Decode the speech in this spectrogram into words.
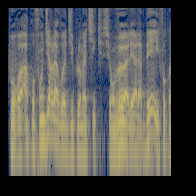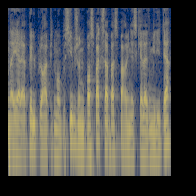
pour approfondir la voie diplomatique. Si on veut aller à la paix, il faut qu'on aille à la paix le plus rapidement possible. Je ne pense pas que ça passe par une escalade militaire,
